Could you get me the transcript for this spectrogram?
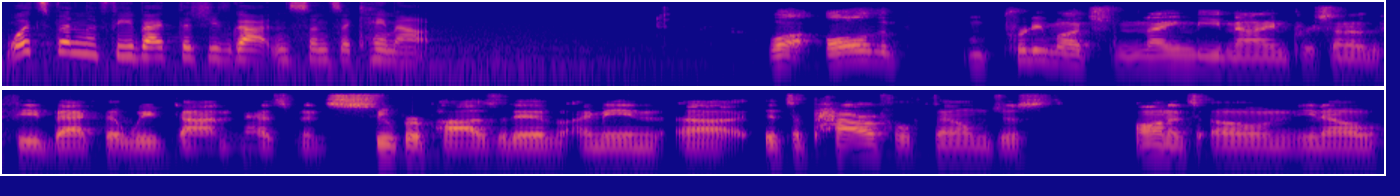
What's been the feedback that you've gotten since it came out? Well, all the pretty much 99% of the feedback that we've gotten has been super positive. I mean, uh, it's a powerful film just on its own, you know,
